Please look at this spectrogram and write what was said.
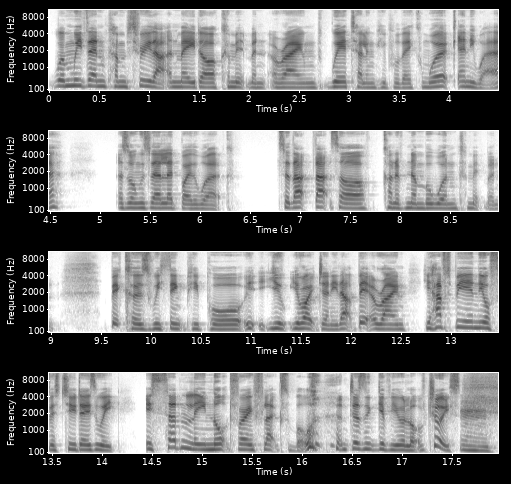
when we then come through that and made our commitment around we're telling people they can work anywhere as long as they're led by the work. So that that's our kind of number one commitment because we think people. You, you're right, Jenny. That bit around you have to be in the office two days a week is suddenly not very flexible and doesn't give you a lot of choice. Mm.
